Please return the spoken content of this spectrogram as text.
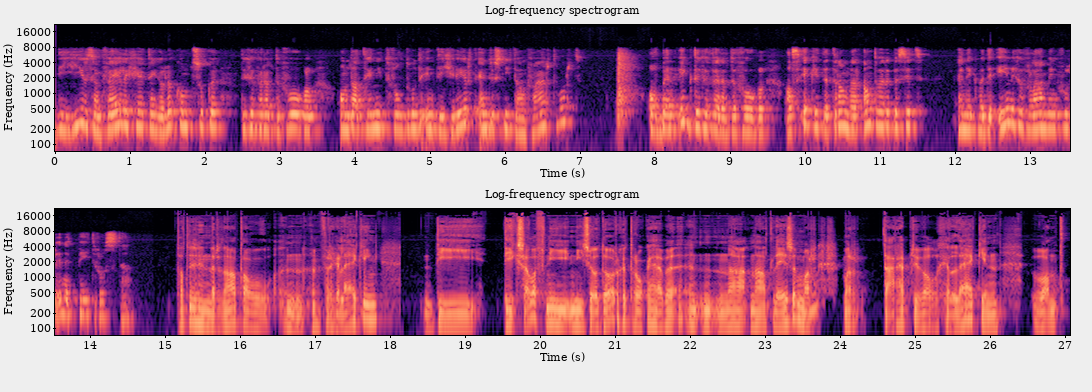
die hier zijn veiligheid en geluk komt zoeken, de geverfde vogel, omdat hij niet voldoende integreert en dus niet aanvaard wordt? Of ben ik de geverfde vogel als ik in de tram naar Antwerpen zit en ik me de enige Vlaming voel in het metro staan? dat is inderdaad al een, een vergelijking die, die ik zelf niet, niet zo doorgetrokken heb eh, na, na het lezen, maar, mhm. maar daar hebt u wel gelijk in. Want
